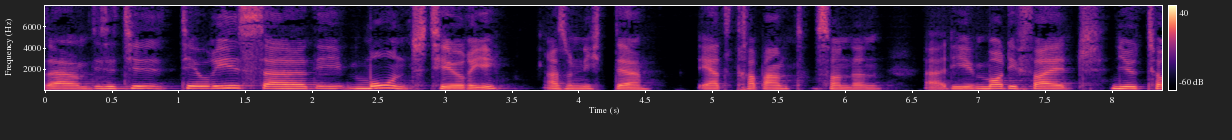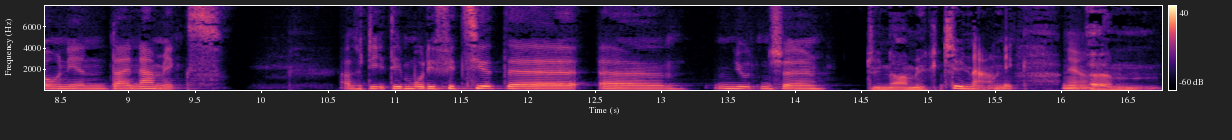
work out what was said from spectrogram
ähm, diese The Theorie ist äh, die Mondtheorie, also nicht der Erdtrabant, sondern äh, die Modified Newtonian Dynamics, also die, die modifizierte äh, Newtonsche Dynamik. Dynamik. Ja. Ähm,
